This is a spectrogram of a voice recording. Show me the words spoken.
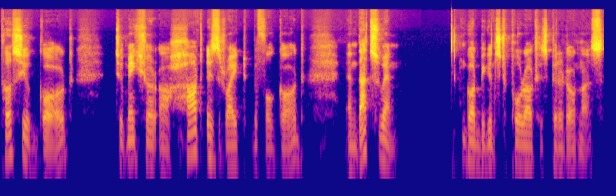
pursue God, to make sure our heart is right before God. And that's when God begins to pour out his spirit on us.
